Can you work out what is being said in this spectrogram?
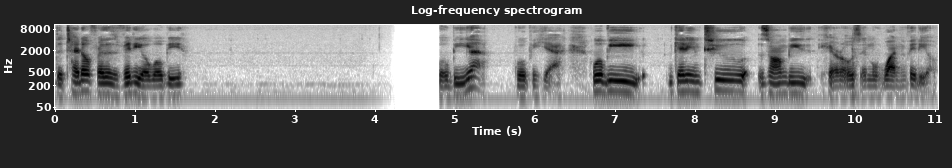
the title for this video will be will be yeah will be yeah will be getting two zombie heroes in one video.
